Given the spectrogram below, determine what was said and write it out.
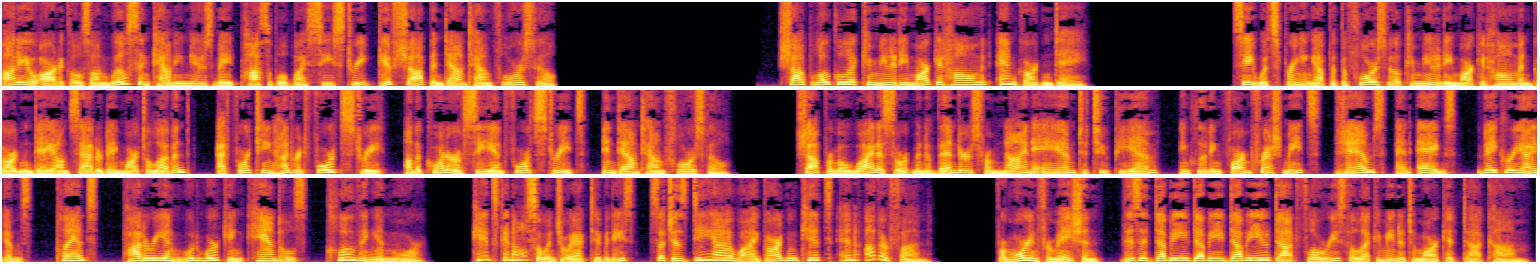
Audio articles on Wilson County News made possible by C Street Gift Shop in downtown Floresville. Shop local at Community Market Home and Garden Day. See what's springing up at the Floresville Community Market Home and Garden Day on Saturday, March 11th at 1400 4th Street, on the corner of C and 4th Streets, in downtown Floresville. Shop from a wide assortment of vendors from 9 a.m. to 2 p.m., including farm fresh meats, jams and eggs, bakery items, plants, pottery and woodworking, candles, clothing, and more. Kids can also enjoy activities such as DIY garden kits and other fun. For more information, visit www.floresvillecommunitymarket.com.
